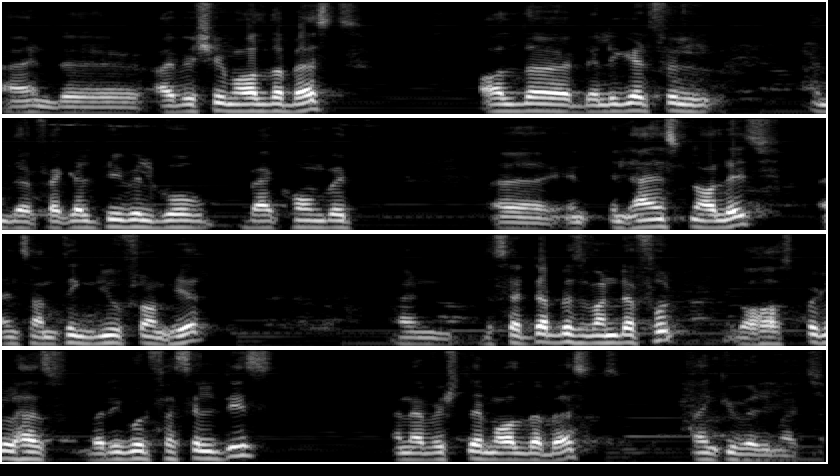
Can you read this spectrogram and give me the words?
And uh, I wish him all the best. All the delegates will and the faculty will go back home with uh, enhanced knowledge and something new from here. And the setup is wonderful. The hospital has very good facilities and I wish them all the best. Thank you very much.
